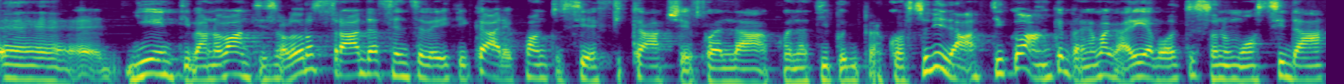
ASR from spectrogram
eh, gli enti vanno avanti sulla loro strada senza verificare quanto sia efficace quella, quella tipo di percorso didattico, anche perché magari a volte sono mossi da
